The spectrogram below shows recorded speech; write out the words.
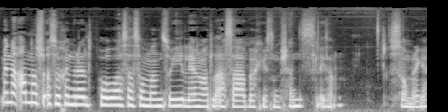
Men annars, alltså generellt på så här, sommaren så gillar jag nog att läsa böcker som känns liksom somriga.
